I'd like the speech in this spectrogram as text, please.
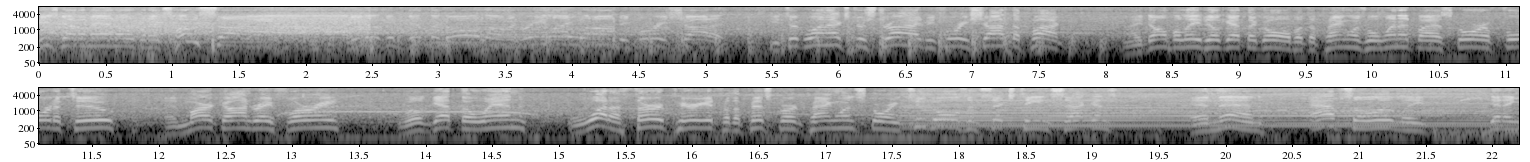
He's got a man open. It's Hossa. He doesn't get the goal, though. The green light went on before he shot it. He took one extra stride before he shot the puck. I don't believe he'll get the goal, but the Penguins will win it by a score of 4 to 2. And Marc Andre Fleury will get the win. What a third period for the Pittsburgh Penguins, scoring two goals in 16 seconds. And then absolutely getting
